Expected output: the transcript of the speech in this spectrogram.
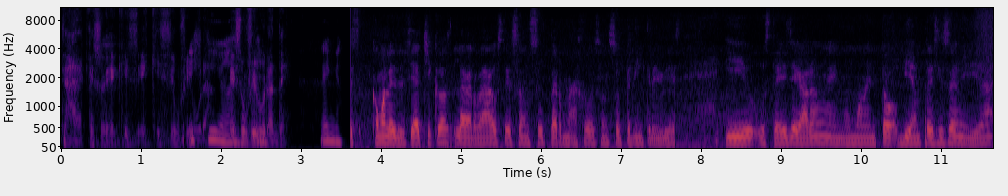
Ya, es que, soy- es que- es que es un figura. gigante. Es un figurante. Venga. Como les decía chicos, la verdad ustedes son súper majos, son súper increíbles y ustedes llegaron en un momento bien preciso de mi vida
